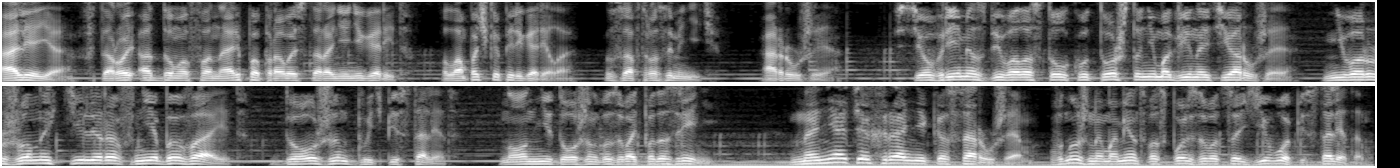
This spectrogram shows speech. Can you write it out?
Аллея. Второй от дома фонарь по правой стороне не горит. Лампочка перегорела. Завтра заменить. Оружие. Все время сбивало с толку то, что не могли найти оружие. Невооруженных киллеров не бывает. Должен быть пистолет. Но он не должен вызывать подозрений. Нанять охранника с оружием. В нужный момент воспользоваться его пистолетом.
